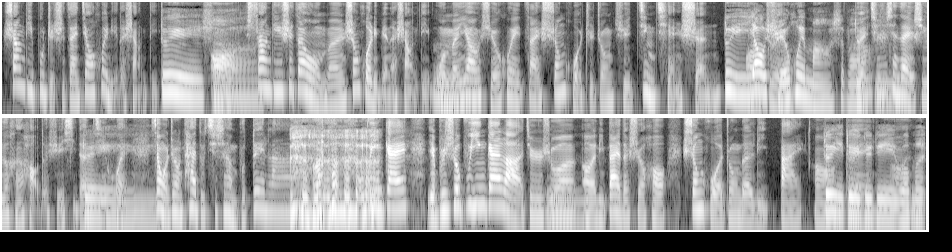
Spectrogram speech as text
上帝不只是在教会里的上帝，对是哦啊，上帝是在我们生活里边的上帝，嗯我们要学会在生活之中去敬虔神。对哦要学会嘛，是吧？对，其实现在嗯也是一个很好的学习的机会。对像我这种态度其实很不对啦，不应该，也不是说不应该啦，就是说，嗯呃，礼拜的时候，生活中的礼拜，哦对对对对我们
